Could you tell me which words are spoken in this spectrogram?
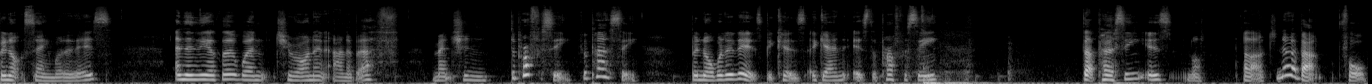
but not saying what it is. And then the other when Chiron and Annabeth mention the prophecy for Percy, but not what it is, because again, it's the prophecy that Percy is not allowed to know about for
